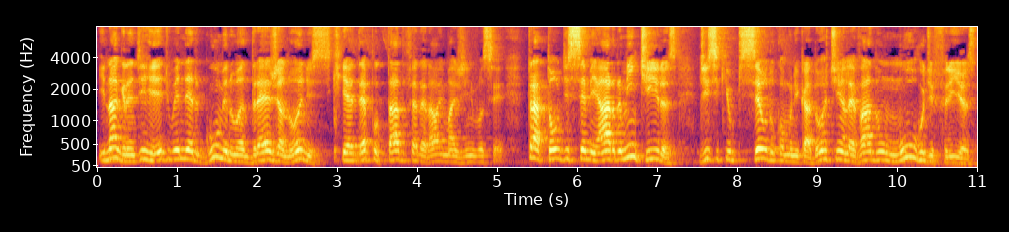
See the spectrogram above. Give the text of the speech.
E na grande rede, o energúmeno André Janones, que é deputado federal, imagine você, tratou de semear mentiras. Disse que o pseudo-comunicador tinha levado um murro de frias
